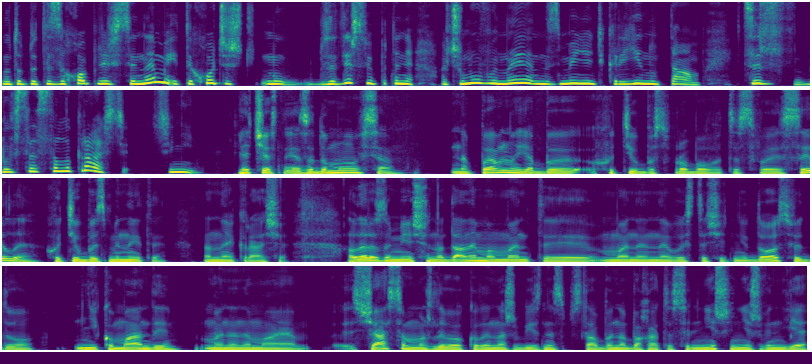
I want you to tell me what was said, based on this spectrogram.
ну тобто ти захоплюєшся ними, і ти хочеш ну задаєш собі питання: а чому вони не змінюють країну там? І це ж би все стало краще чи ні? Я чесно, я задумувався. Напевно, я би хотів би спробувати свої сили, хотів би змінити на найкраще. Але розумію, що на даний момент е, в мене не вистачить ні досвіду, ні команди в мене немає. З часом, можливо, коли наш бізнес став би набагато сильніший, ніж він є,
